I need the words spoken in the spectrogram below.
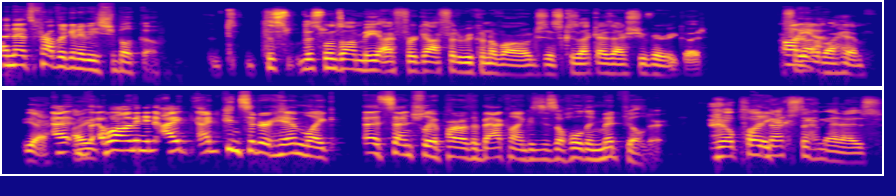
and that's probably going to be Shibilko. This this one's on me. I forgot Federico Navarro exists because that guy's actually very good. I Oh, forgot yeah. about him. Yeah, I, I- well, I mean, I, I'd consider him like essentially a part of the backline because he's a holding midfielder. he'll play like- next to Giménez.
